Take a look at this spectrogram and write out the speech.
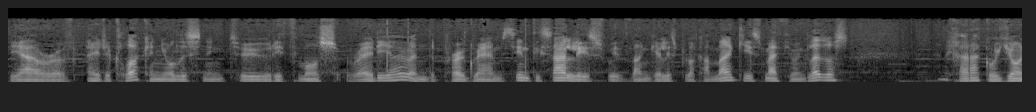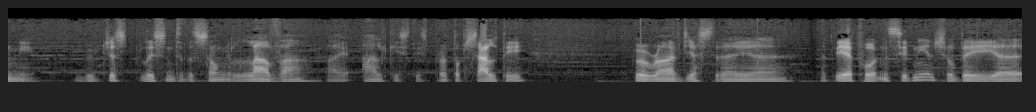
the hour of 8 o'clock, and you're listening to Rhythmos Radio and the program Synthesalis with Vangelis Blokamakis, Matthew Inglesos, and Harako Yoni. We've just listened to the song Lava by Alkistis Protopsalti, who arrived yesterday uh, at the airport in Sydney, and she'll be uh,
